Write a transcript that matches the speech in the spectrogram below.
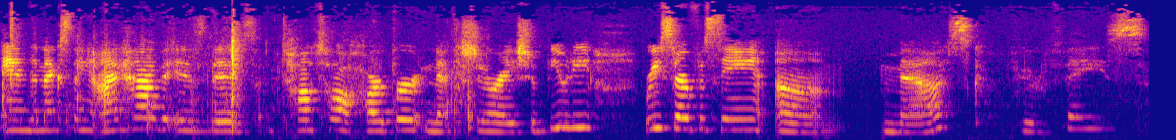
And the next thing I have is this Tata Harper Next Generation Beauty Resurfacing um, Mask for your face.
